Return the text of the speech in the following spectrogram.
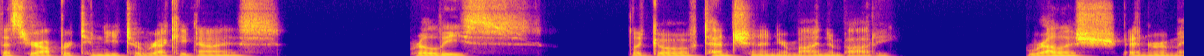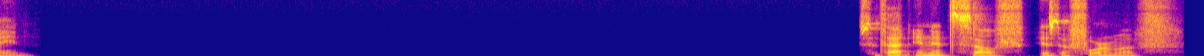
That's your opportunity to recognize, release, let go of tension in your mind and body, relish, and remain. So, that in itself is a form of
